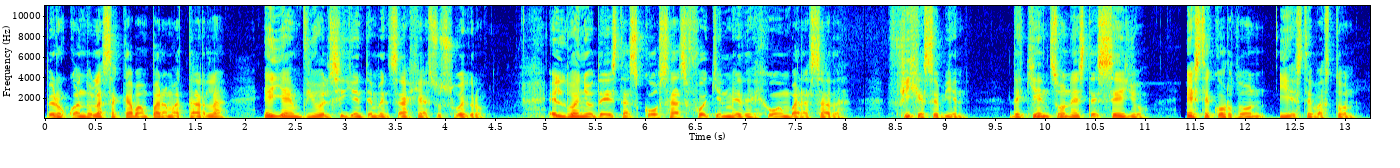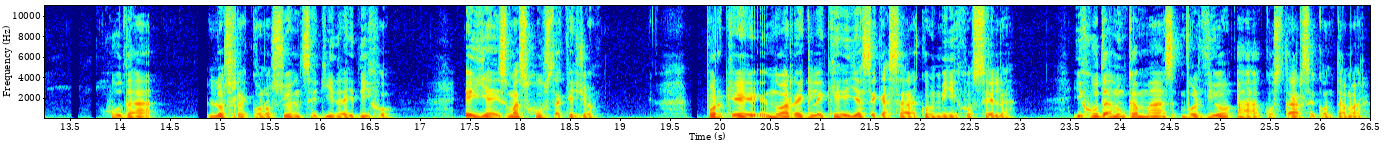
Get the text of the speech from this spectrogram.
Pero cuando la sacaban para matarla, ella envió el siguiente mensaje a su suegro. El dueño de estas cosas fue quien me dejó embarazada. Fíjese bien, ¿De quién son este sello, este cordón y este bastón? Judá los reconoció enseguida y dijo, Ella es más justa que yo, porque no arreglé que ella se casara con mi hijo Sela. Y Judá nunca más volvió a acostarse con Tamar.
